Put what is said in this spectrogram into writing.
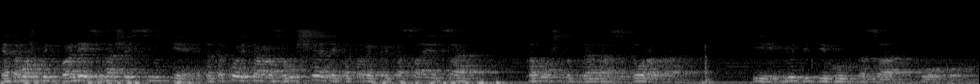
Это может быть болезнь в нашей семье. Это какое-то разрушение, которое прикасается тому, что для нас дорого. И люди бегут назад к Богу.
